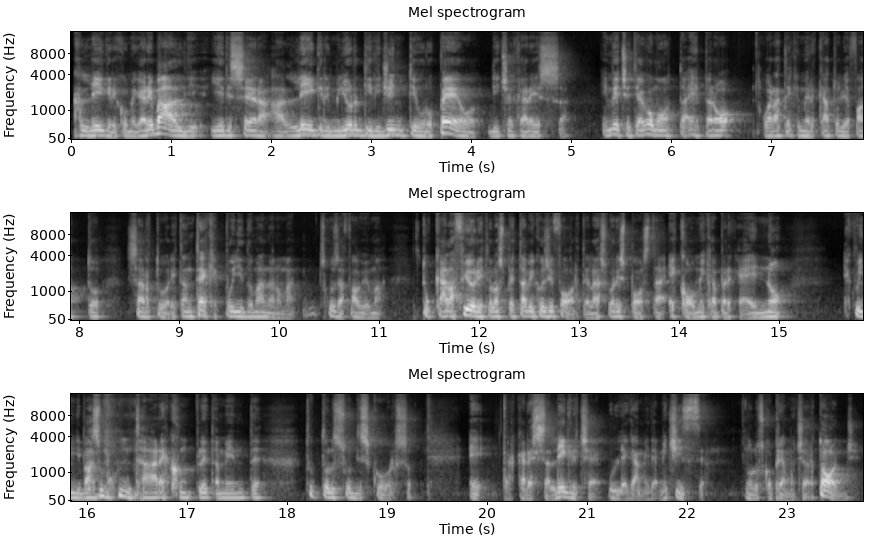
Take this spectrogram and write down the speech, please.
Allegri come Garibaldi, ieri sera Allegri il miglior dirigente europeo, dice Caressa, invece Tiago Motta, eh però guardate che mercato gli ha fatto Sartori, tant'è che poi gli domandano, ma scusa Fabio, ma tu Calafiori te lo aspettavi così forte? La sua risposta è comica perché è no, e quindi va a smontare completamente tutto il suo discorso. E tra Caressa e Allegri c'è un legame di amicizia, non lo scopriamo certo oggi.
